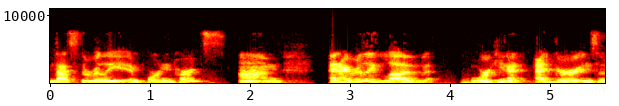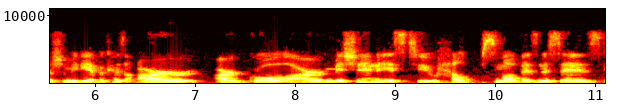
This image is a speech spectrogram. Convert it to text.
that's the really important parts. Um, and I really love working at Edgar in social media because our our goal, our mission is to help small businesses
